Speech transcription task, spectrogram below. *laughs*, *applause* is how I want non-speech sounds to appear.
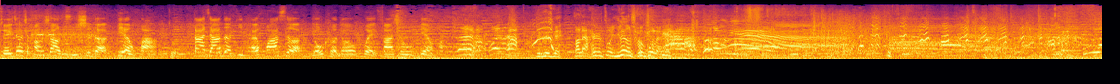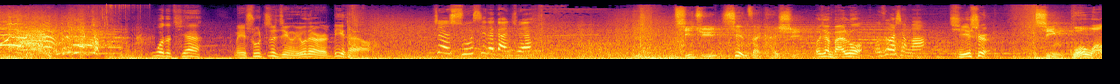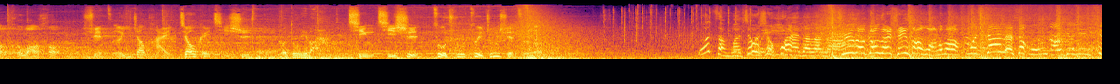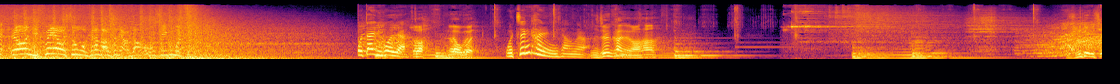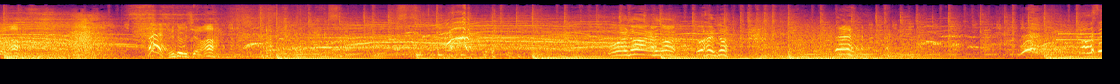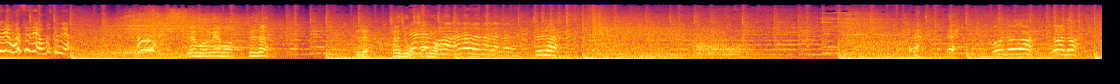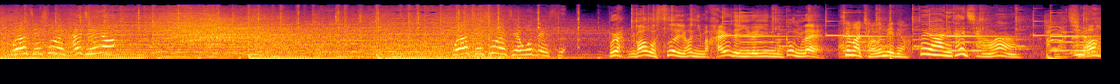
随着场上局势的变化，对大家的底牌花色有可能会发生变化。哎，我有他！别别别，咱俩还是坐一辆车过来吧。老李！我的天，美术置景有点厉害啊！这熟悉的感觉。棋局现在开始。我选白鹿。我做什么？骑士。请国王和王后选择一张牌交给骑士。我赌一把。请骑士做出最终选择。我怎么就是坏的了呢？知道刚才谁撒谎了吗？我真的是红桃丢进去。然后你非要说我看到是两张红心，我。我带你过去。走，你带我过去。我真看见你箱子了。你真看见了哈？你说对不起啊！对不起了啊。我的爱人爱人爱人哎。我不是你我不是你我不是你联盟联盟深深深深相信我相信我。来来来来来来来深深等我等等等我等等我要结束了你还有几分钟我要结束了，姐，我得撕。不是，你把我撕了以后，你们还是得一 v 一，你们更累。先把强的灭掉。对呀，你太强了。我强？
